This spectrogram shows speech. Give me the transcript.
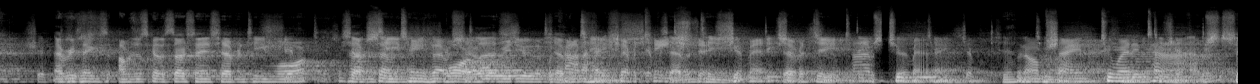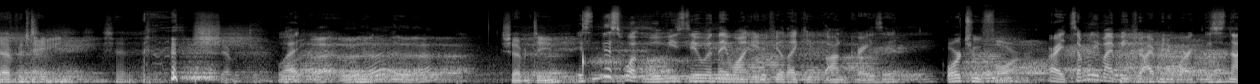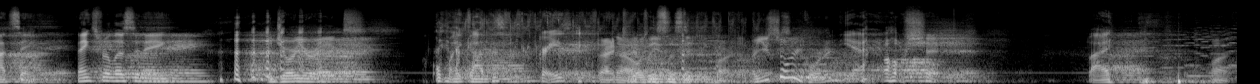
Everything's. I'm just gonna start saying 17 more. 17 17th more or episode where we less. do the McConaughey 17. 17, 17. 17 times too many. You know what I'm saying? Too many times. 17. What? Uh, uh, uh. 17. Isn't this what movies do when they want you to feel like you've gone crazy? Or too far. All right, somebody might be driving to work. This is not safe. Thanks for listening. Enjoy your eggs. Oh my god, this is crazy. All right, no, please listen to the part. Are you still recording? Yeah. Oh, shit. Bye. What?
